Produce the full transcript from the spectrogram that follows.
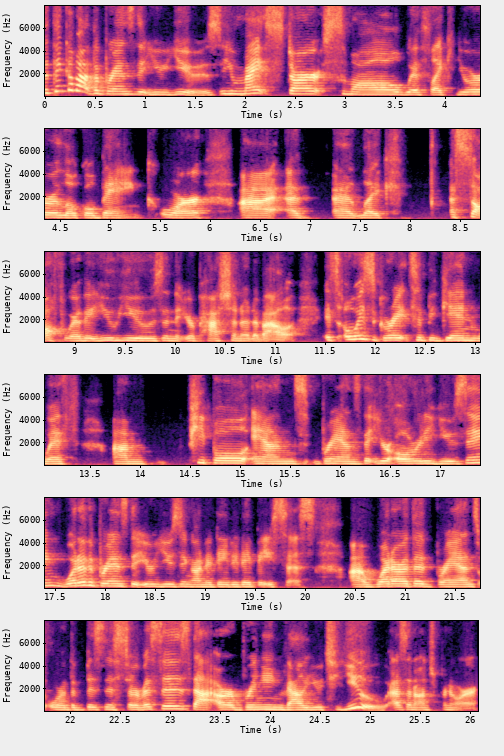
But think about the brands that you use. You might start small with like your local bank or uh, a, a, like a software that you use and that you're passionate about. It's always great to begin with um, people and brands that you're already using what are the brands that you're using on a day-to-day basis? Uh, what are the brands or the business services that are bringing value to you as an entrepreneur?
